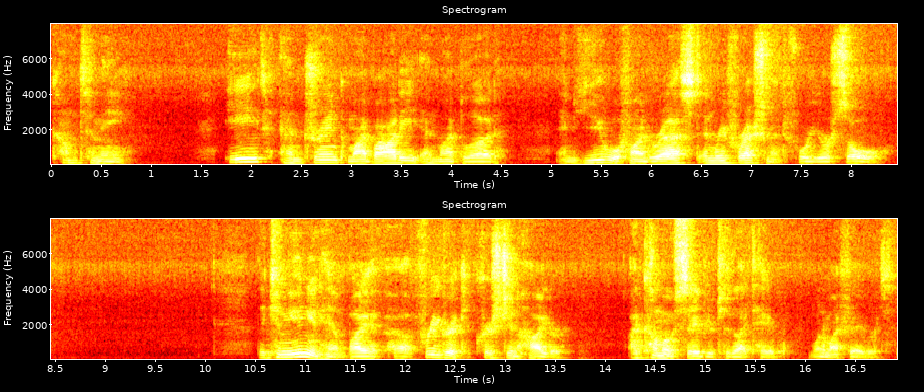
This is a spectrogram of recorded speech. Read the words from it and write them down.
Come to me Eat and drink my body and my blood, and you will find rest and refreshment for your soul. The communion hymn by uh, Friedrich Christian Heider, I come, O Savior, to thy table, one of my favorites.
